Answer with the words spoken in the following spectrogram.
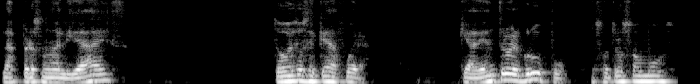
las personalidades, todo eso se queda afuera. Que adentro del grupo nosotros somos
